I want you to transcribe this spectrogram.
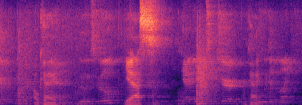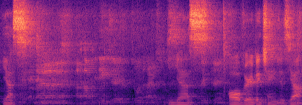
here. Okay. School, getting a new teacher Okay. who we didn't like, Yes. uh, and having AJ join the house Yes. a big change. All very big changes. Yeah.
